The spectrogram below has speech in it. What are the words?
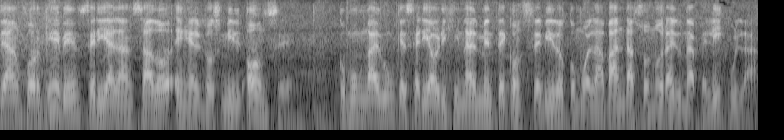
The Unforgiven sería lanzado en el 2011, como un álbum que sería originalmente concebido como la banda sonora de una película,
